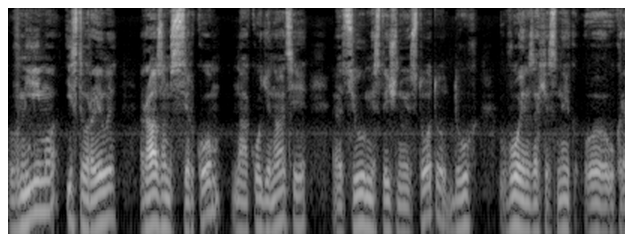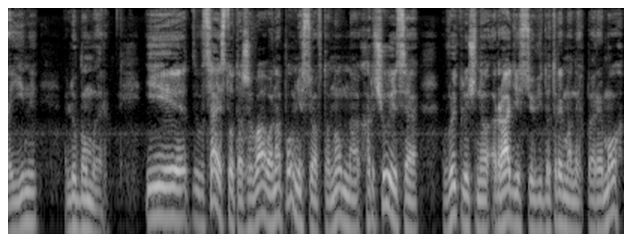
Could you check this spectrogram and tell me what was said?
вміємо і створили разом з сірком на коді нації е, цю містичну істоту, дух, воїн-захисник е, України Любомир. І ця істота жива, вона повністю автономна, харчується виключно радістю від отриманих перемог.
